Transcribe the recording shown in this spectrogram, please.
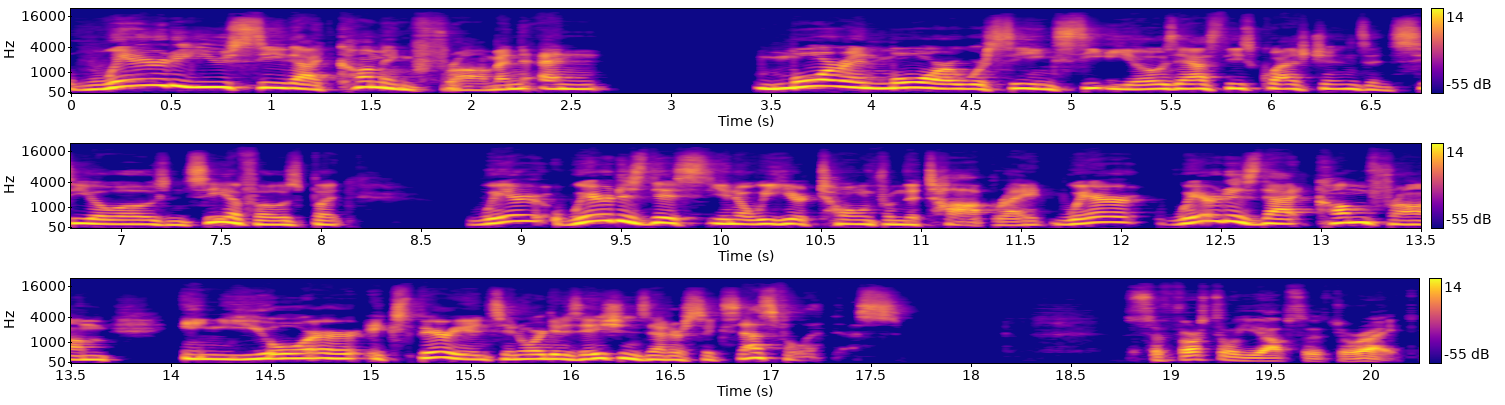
where do you see that coming from? And and more and more we're seeing CEOs ask these questions and COOs and CFOs, but where where does this you know we hear tone from the top right? Where where does that come from in your experience in organizations that are successful at this? So first of all you're absolutely right.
